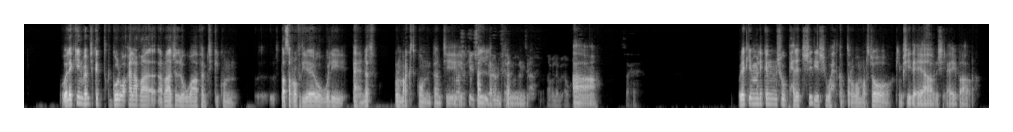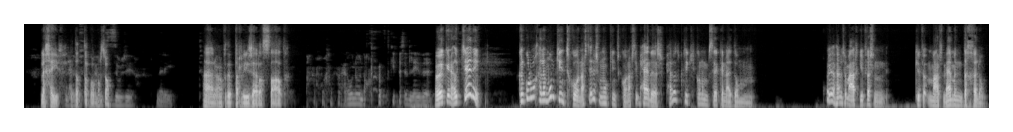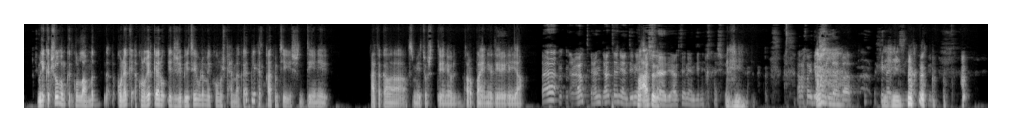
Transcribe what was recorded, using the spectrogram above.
ولكن فهمتي كتقول واقيلا الراجل هو فهمتي كيكون التصرف ديالو هو اللي أعنف. والمرأة كتكون فهمتي قل عنفا أغلب الأوقات. آه. صحيح. ولكن ملي كنشوف بحال هادشي ديال شي واحد كتضربو مرتو كيمشي يدعيها ولا شي لعيبه لا خايف حيت ضربو مرتو. آه العنف ضد الرجال الصاد عاونونا. كيفاش هاد العباد ولكن عاوتاني كنقول واقيلا ممكن تكون عرفتي علاش ممكن تكون؟ عرفتي بحال اش؟ بحال هادوك اللي كيكونوا مساكن عندهم. خويا فهمت؟ ما عرفت كيفاش كيف ما عرفت مع من ندخلهم ملي كتشوفهم كتقول اللهم كون كون غير كانوا LGBT ولا ما يكونوش بحال ما كان ملي كتلقى فهمتي شديني عافاك سميتو شديني ولا ربطيني وديري ليا. آه عاود عاوتاني عندي نقاش في هذه عاوتاني عندي نقاش في هذه راه خويا ديك اللعبه فين؟ هذيك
